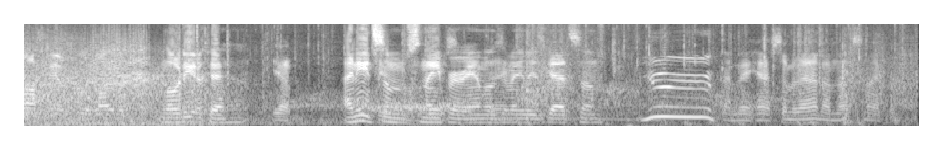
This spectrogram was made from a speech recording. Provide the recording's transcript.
Last me, I'm fully loaded. Lodi, okay. Yep. I need some sniper ammo if anybody's got some. I may have some of that. I'm not sniping.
